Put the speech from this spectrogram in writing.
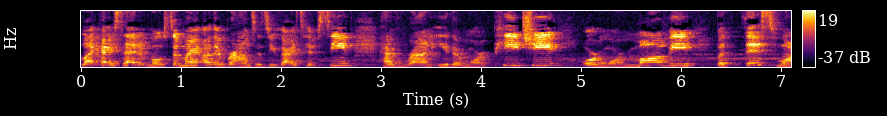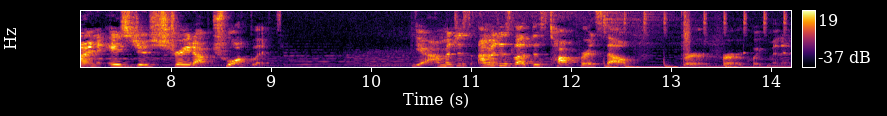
Like I said, most of my other browns as you guys have seen have run either more peachy or more mauve but this one is just straight up chocolate. Yeah, I'm gonna just I'm gonna just let this talk for itself for for a quick minute.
